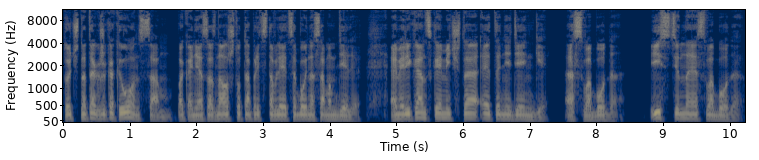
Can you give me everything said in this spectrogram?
Точно так же, как и он сам, пока не осознал, что та представляет собой на самом деле. Американская мечта — это не деньги, а свобода. Истинная свобода.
